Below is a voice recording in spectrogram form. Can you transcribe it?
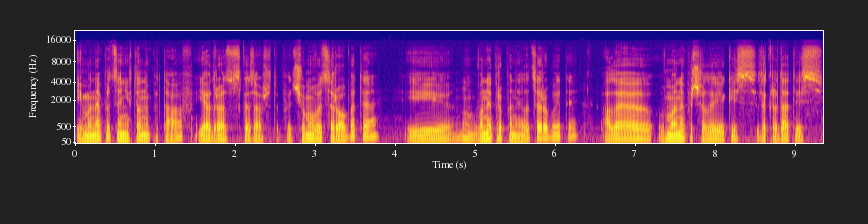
І мене про це ніхто не питав. Я одразу сказав, що типу, чому ви це робите? І ну, вони припинили це робити. Але в мене почали якісь закрадатись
